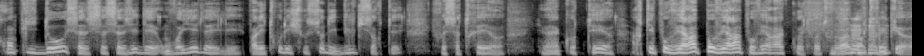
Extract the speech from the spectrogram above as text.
rempli d'eau. Ça, ça, faisait des, on voyait les, par les trous des chaussures des bulles qui sortaient. Il faut ça très. Euh, il y avait un côté euh, arte povera, povera, povera. Quoi, tu vois, vraiment le truc. Euh.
